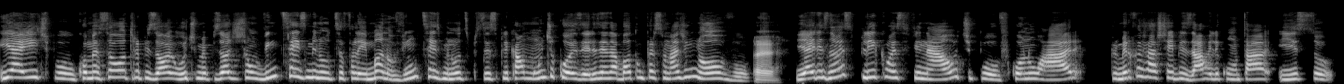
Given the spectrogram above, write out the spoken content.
e aí, tipo, começou outro episódio, o último episódio tinham 26 minutos. Eu falei, mano, 26 minutos precisa explicar um monte de coisa. Eles ainda botam um personagem novo. É, E aí eles não explicam esse final, tipo, ficou no ar. Primeiro que eu já achei bizarro ele contar isso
